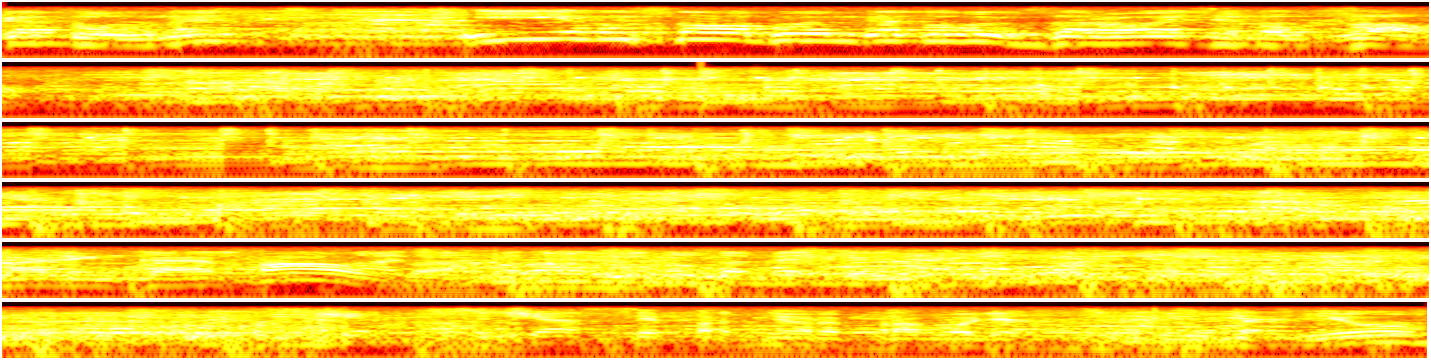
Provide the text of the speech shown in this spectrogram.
готовность. И мы снова будем готовы взорвать этот зал. Маленькая пауза. Все партнеры проводят интервью,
